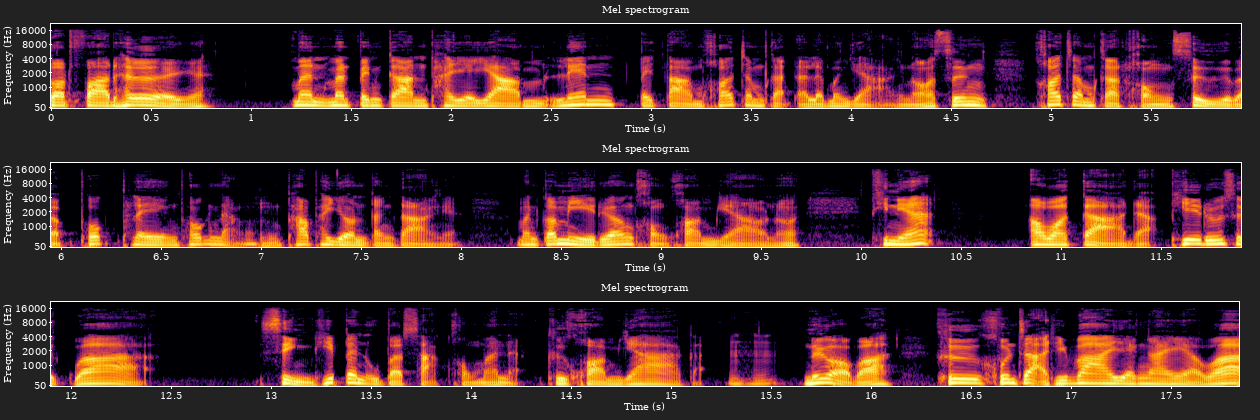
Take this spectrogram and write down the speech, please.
Godfather ไง มันมันเป็นการพยายามเล่นไปตามข้อจำกัดอะไรบางอย่างเนาะซึ่งข้อจำกัดของสื่อแบบพวกเพลง พวกหนังภาพยนตร์ต่างๆเนี่ยมันก็มีเรื่องของความยาวเนาะทีเนี้ยอวกาศอะพี่รู้สึกว่าสิ่งที่เป็นอุปสรรคของมันอะคือความยากอะนึกออกปะคือคุณจะอธิบายยังไงอะว่า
